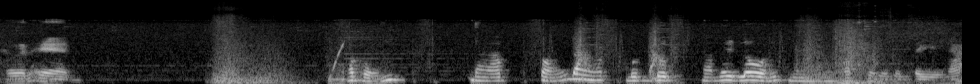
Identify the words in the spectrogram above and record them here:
เทิร์นเอ็นครับผมดาบ สองดาบบึบบึบทำด้วยโล่นิดนึงนะครับเพื่อดนตรีนะ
